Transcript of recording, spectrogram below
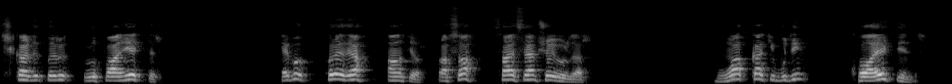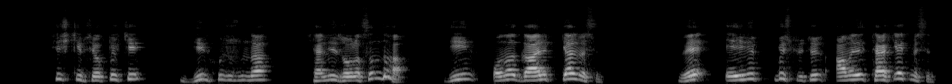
çıkardıkları ruhbaniyettir. Ebu Hureyre anlatıyor. Resulullah sallallahu aleyhi ve sellem şöyle buyurdular. Muhakkak ki bu din kolaylık dinidir. Hiç kimse yoktur ki din hususunda kendini zorlasın da din ona galip gelmesin ve eğilip büsbütün ameli terk etmesin.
